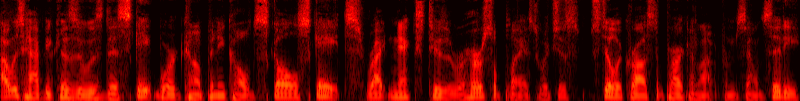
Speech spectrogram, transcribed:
I was happy because it was this skateboard company called Skull Skates right next to the rehearsal place, which is still across the parking lot from Sound City.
